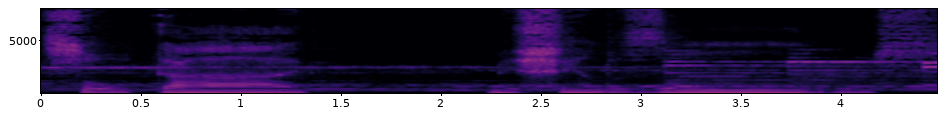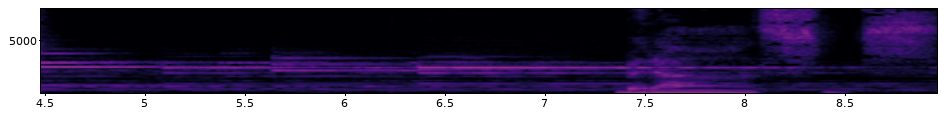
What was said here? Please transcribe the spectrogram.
soltar, mexendo os ombros, braços,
